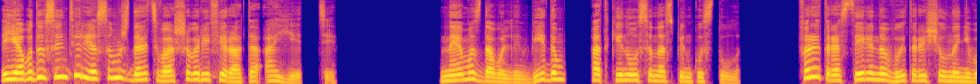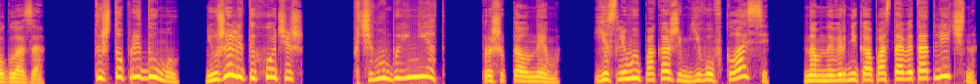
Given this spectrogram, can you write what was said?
«Я буду с интересом ждать вашего реферата о Йетти». Немо с довольным видом откинулся на спинку стула. Фред растерянно вытаращил на него глаза. «Ты что придумал? Неужели ты хочешь...» «Почему бы и нет?» — прошептал Немо. «Если мы покажем его в классе, нам наверняка поставят отлично».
